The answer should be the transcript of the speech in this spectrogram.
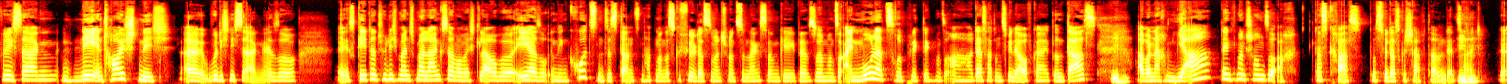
würde ich sagen, nee, enttäuscht nicht, äh, würde ich nicht sagen. Also es geht natürlich manchmal langsam, aber ich glaube, eher so in den kurzen Distanzen hat man das Gefühl, dass es manchmal zu langsam geht. Also wenn man so einen Monat zurückblickt, denkt man so, ah, das hat uns wieder aufgehalten und das. Mhm. Aber nach einem Jahr denkt man schon so, ach, das ist krass, dass wir das geschafft haben in der Mhm. Zeit. Ja.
